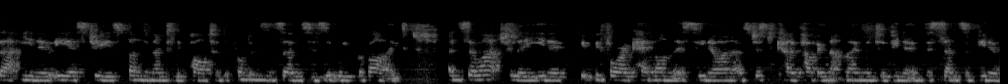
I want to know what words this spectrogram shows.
that, you know, ESG is fundamentally part of the products and services that we provide. And so actually, you know, before I came on this, you know, and I was just kind of having that moment of, you know, this sense of, you know,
